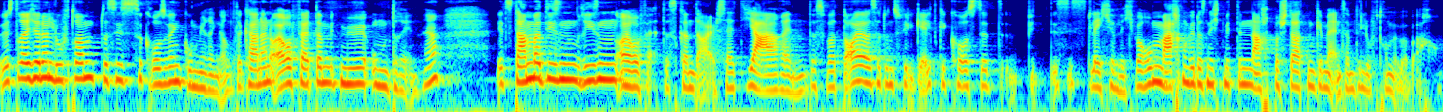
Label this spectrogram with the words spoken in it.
Österreich hat einen Luftraum, das ist so groß wie ein Gummiringel. Da kann ein Eurofighter mit Mühe umdrehen. Ja? Jetzt haben wir diesen riesen Eurofighter-Skandal seit Jahren. Das war teuer, es hat uns viel Geld gekostet. Es ist lächerlich. Warum machen wir das nicht mit den Nachbarstaaten gemeinsam, die Luftraumüberwachung?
